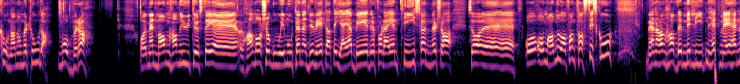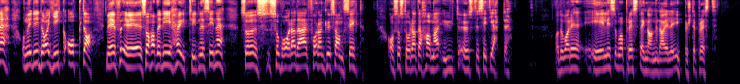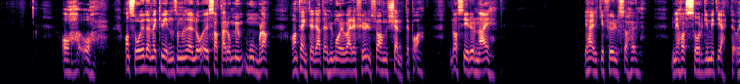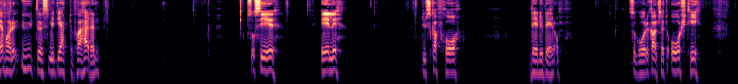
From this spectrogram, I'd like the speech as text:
kona nummer to, da. Mobbera. Men mannen han utøste eh, Han var så god imot henne. 'Du vet at jeg er bedre for deg enn ti sønner', sa eh, og, og mannen var fantastisk god. Men han hadde medlidenhet med henne. Og når de da gikk opp, da, med, eh, så hadde de høytidene sine, så, så var hun der foran Guds ansikt. Og så står det at Hanna utøste sitt hjerte. Og det var Eli som var prest den gangen, da, eller ypperste prest. Og, og han så jo denne kvinnen som lå, satt der og mumla. Han tenkte at hun må jo være full, så han kjente på henne. Da sier hun nei. Jeg er ikke full, sa hun men jeg har sorg i mitt hjerte, og jeg bare utøser mitt hjerte for Herren. Så sier Eli, du skal få det du ber om. Så går det kanskje et års tid,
